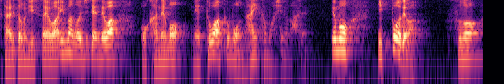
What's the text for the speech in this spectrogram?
2人とも実際は今の時点ではお金もネットワークもないかもしれません。でも一方ではその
